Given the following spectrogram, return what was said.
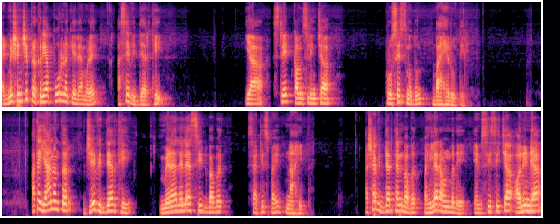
ॲडमिशनची प्रक्रिया पूर्ण केल्यामुळे असे विद्यार्थी या स्टेट काउन्सिलिंगच्या प्रोसेसमधून बाहेर होतील. आता यानंतर जे विद्यार्थी मिळालेल्या सीटबाबत सॅटिस्फाईड नाहीत अशा विद्यार्थ्यांबाबत पहिल्या राऊंडमध्ये एम सी सीच्या ऑल इंडिया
